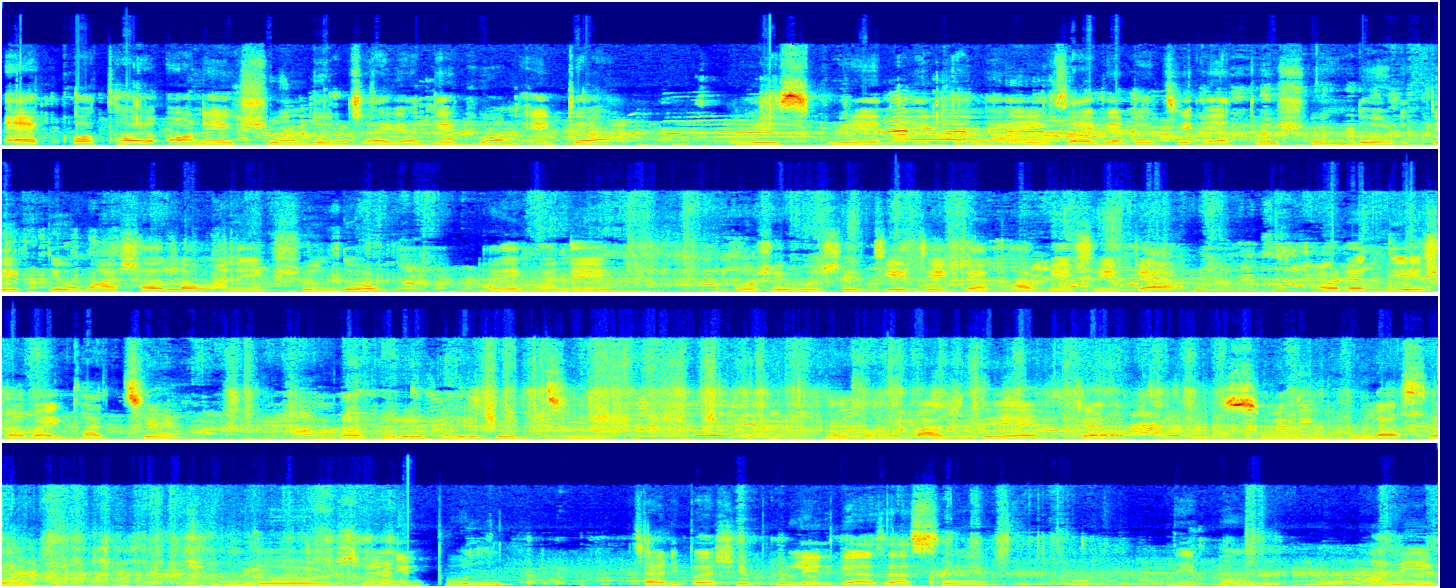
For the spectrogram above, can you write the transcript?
এক কথায় অনেক সুন্দর জায়গা। দেখুন, এটা রেস্টুরেন্ট এখানে এই জায়গাটা যে এত সুন্দর, দেখতেও মাশাল্লাহ অনেক সুন্দর। আর এখানে বসে বসে যে যেটা খাবে সেটা অর্ডার দিয়ে সবাই খাচ্ছে। আমরা ঘুরে ঘুরে দেখছি। দেখুন, পাশ দিয়ে একটা সুইমিং পুল আছে। সুন্দর সুইমিং পুল। চারিপাশে ফুলের গাছ আছে। দেখুন, অনেক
